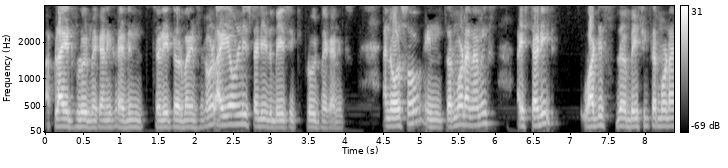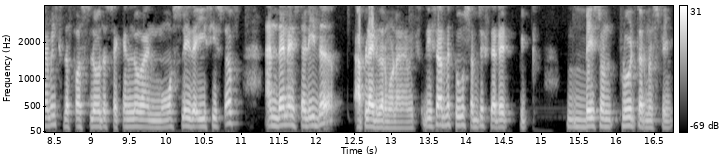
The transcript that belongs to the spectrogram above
applied fluid mechanics. I didn't study turbines and all. I only study the basic fluid mechanics. And also in thermodynamics, I studied what is the basic thermodynamics, the first law, the second law, and mostly the easy stuff. And then I studied the applied thermodynamics. These are the two subjects that I picked based on fluid thermal stream.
